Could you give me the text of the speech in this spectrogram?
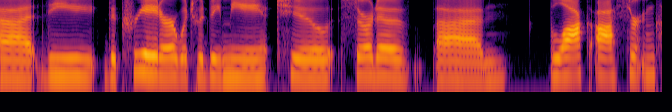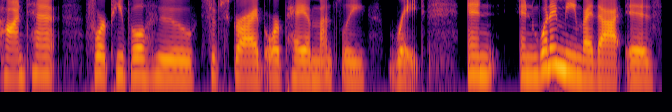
uh, the the creator, which would be me, to sort of um, block off certain content for people who subscribe or pay a monthly rate. And and what I mean by that is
